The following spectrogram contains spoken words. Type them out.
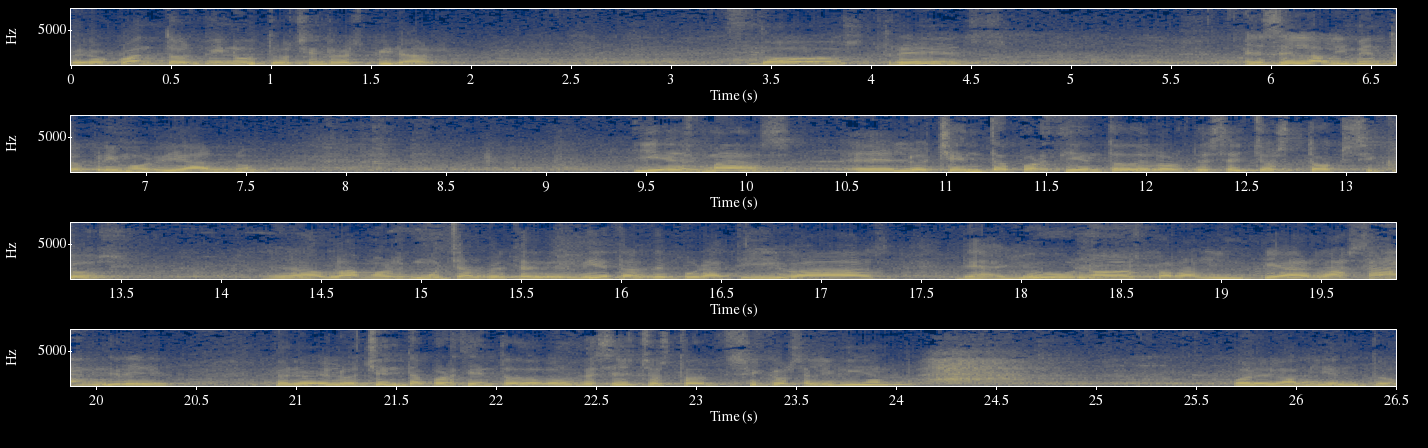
pero ¿cuántos minutos sin respirar? Dos, tres, es el alimento primordial, ¿no? Y es más, el 80% de los desechos tóxicos, eh, hablamos muchas veces de dietas depurativas, de ayunos para limpiar la sangre, pero el 80% de los desechos tóxicos se eliminan por el aliento.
